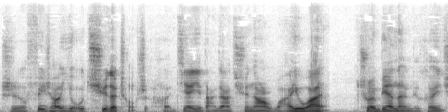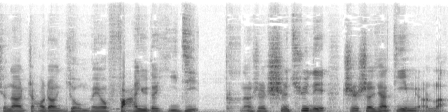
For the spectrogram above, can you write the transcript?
是个非常有趣的城市，很建议大家去那儿玩一玩。顺便呢，你可以去那儿找找有没有法语的遗迹。可能是市区里只剩下地名了，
